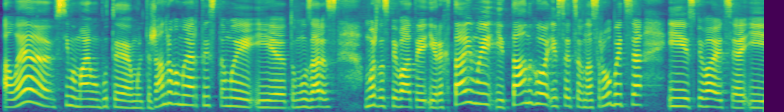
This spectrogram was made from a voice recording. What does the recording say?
Але всі ми маємо бути мультижанровими артистами, і тому зараз можна співати і рехтайми, і танго, і все це в нас робиться. І співаються і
